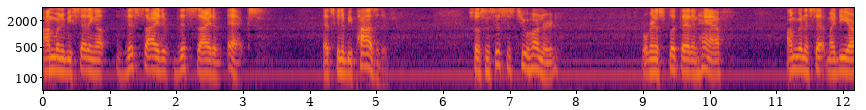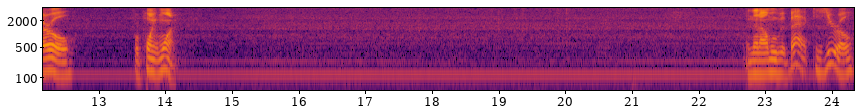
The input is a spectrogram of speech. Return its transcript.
I'm going to be setting up this side of this side of X, that's going to be positive. So since this is 200, we're going to split that in half. I'm going to set my DRO for 0.1. and then I'll move it back to zero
